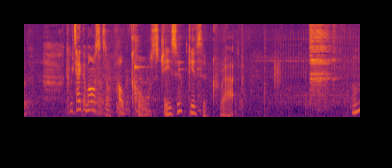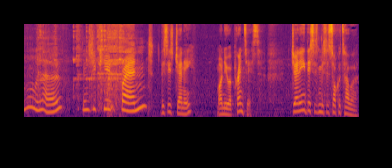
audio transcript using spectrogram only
Can we take the masks off? Of course, jeez, who gives a crap? Oh, hello. Who's your cute friend? This is Jenny, my new apprentice. Jenny, this is Mrs. Sohcahtoa.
